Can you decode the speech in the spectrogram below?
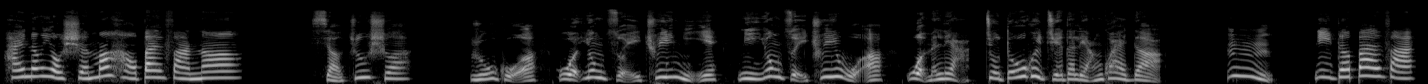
还能有什么好办法呢？小猪说：“如果我用嘴吹你，你用嘴吹我，我们俩就都会觉得凉快的。”嗯，你的办法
